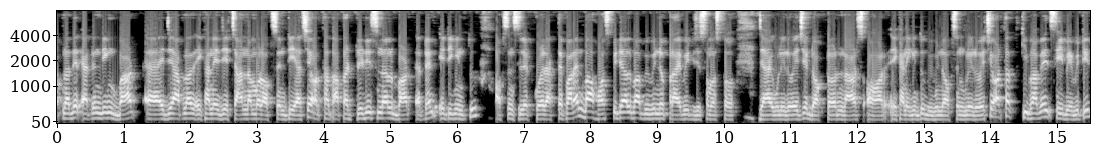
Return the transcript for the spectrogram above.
আপনাদের অ্যাটেন্ডিং বার্থ যে আপনার এখানে যে চার নম্বর অপশনটি আছে, অর্থাৎ আপনার ট্রেডিশনাল বার্থ অ্যাটেন্ড এটি কিন্তু অপশন সিলেক্ট করে রাখতে পারেন। বা হসপিটাল বা বিভিন্ন প্রাইভেট যে সমস্ত জায়গাগুলি রয়েছে ডক্টর নার্স অর এখানে কিন্তু বিভিন্ন অপশনগুলি রয়েছে। অর্থাৎ কীভাবে সেই বেবিটির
